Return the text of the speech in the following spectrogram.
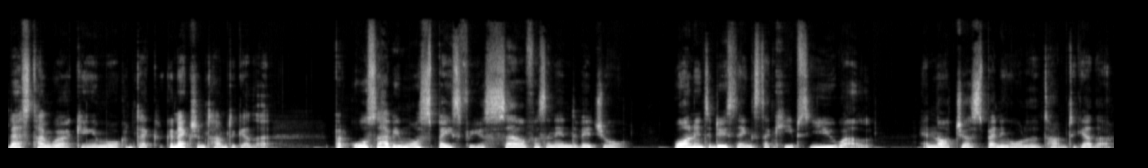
less time working and more connection time together, but also having more space for yourself as an individual, wanting to do things that keeps you well and not just spending all of the time together.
